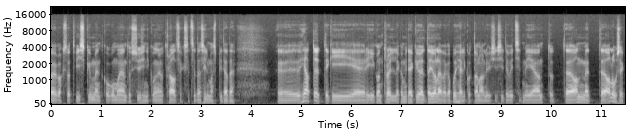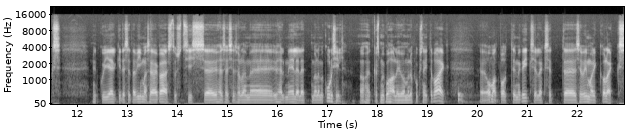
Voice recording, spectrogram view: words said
äh, kaks tuhat viiskümmend kogu majandus süsinikuneutraalseks, et seda silmas pidada. Head tööd tegi Riigikontroll, ega midagi öelda ei ole, väga põhjalikult analüüsisid ja võtsid meie antud andmed aluseks, nüüd kui jälgida seda viimase aja kajastust, siis ühes asjas oleme ühel meelel, et me oleme kursil. noh, et kas me kohale jõuame, lõpuks näitab aeg, omalt poolt teeme kõik selleks, et see võimalik oleks,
